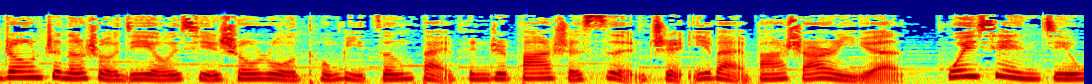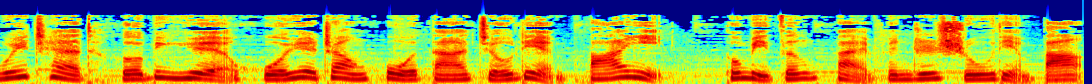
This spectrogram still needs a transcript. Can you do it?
中，智能手机游戏收入同比增百分之八十四，至一百八十二亿元；微信及 WeChat 合并月活跃账户达九点八亿，同比增百分之十五点八。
